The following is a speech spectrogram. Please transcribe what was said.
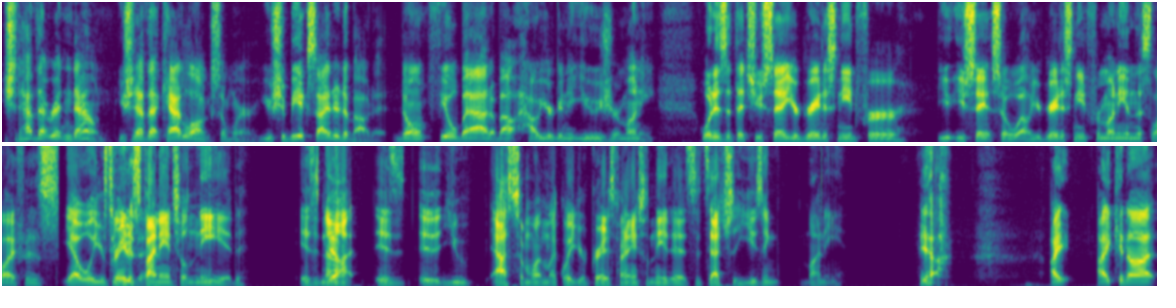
You should have that written down. You should have that catalog somewhere. You should be excited about it. Don't feel bad about how you're going to use your money. What is it that you say your greatest need for you, you say it so well. Your greatest need for money in this life is Yeah, well, your greatest financial need is not is, is you ask someone like what your greatest financial need is. It's actually using money. Yeah. I I cannot,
